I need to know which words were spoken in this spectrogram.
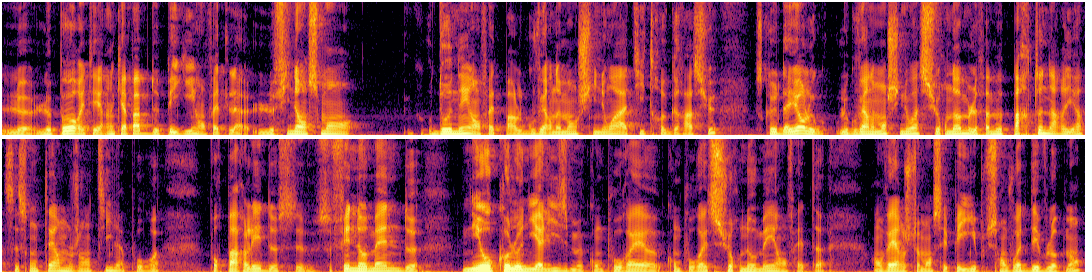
le, port était incapable de payer en fait le financement donné en fait par le gouvernement chinois à titre gracieux, ce que d'ailleurs le, gouvernement chinois surnomme le fameux partenariat, c'est son terme gentil là pour pour parler de ce, ce phénomène de néocolonialisme qu'on pourrait qu'on pourrait surnommer en fait envers justement ces pays plus en voie de développement.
